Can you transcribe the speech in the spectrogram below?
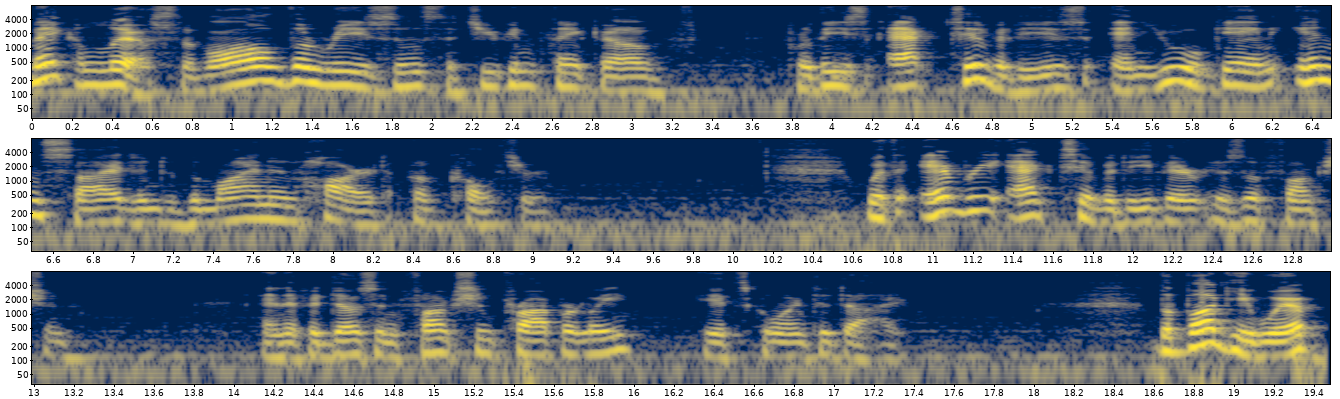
Make a list of all the reasons that you can think of for these activities, and you will gain insight into the mind and heart of culture. With every activity, there is a function. And if it doesn't function properly, it's going to die. The buggy whip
